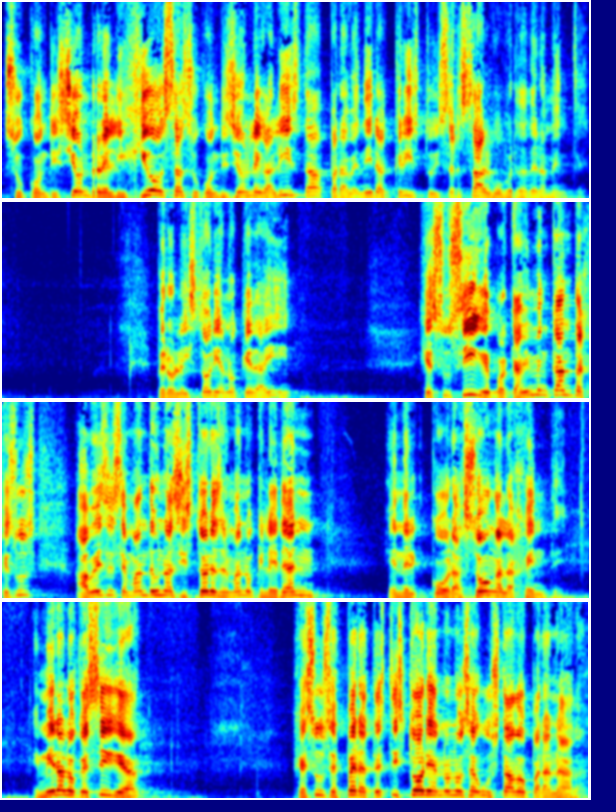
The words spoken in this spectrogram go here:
su condición religiosa, su condición legalista para venir a Cristo y ser salvo verdaderamente. Pero la historia no queda ahí. Jesús sigue, porque a mí me encanta, Jesús a veces se manda unas historias, hermano, que le dan en el corazón a la gente. Y mira lo que sigue. ¿ah? Jesús, espérate, esta historia no nos ha gustado para nada,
